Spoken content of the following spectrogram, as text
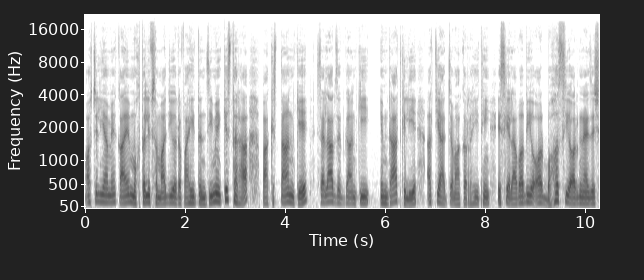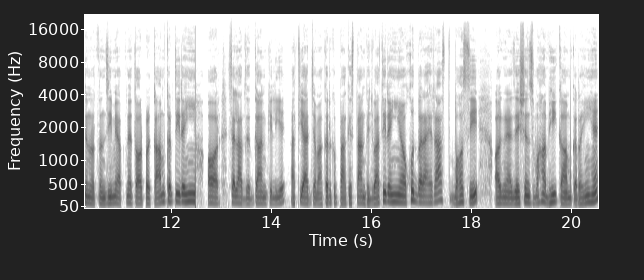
آسٹریلیا میں قائم مختلف سماجی اور رفاہی تنظیمیں کس طرح پاکستان کے سیلاب زدگان کی امداد کے لیے عطیات جمع کر رہی تھیں؟ اس کے علاوہ بھی اور بہت سی آرگنائزیشن اور تنظیمیں اپنے طور پر کام کرتی رہی ہیں اور سیلاب زدگان کے لیے عطیات جمع کر کے پاکستان بھجواتی رہی ہیں اور خود براہ راست بہت سی آرگنائزیشنز وہاں بھی کام کر رہی ہیں،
